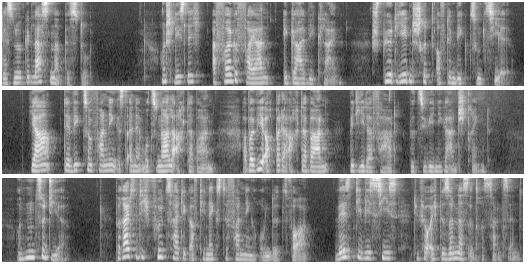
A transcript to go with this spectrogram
desto gelassener bist du. Und schließlich Erfolge feiern, egal wie klein. Spürt jeden Schritt auf dem Weg zum Ziel. Ja, der Weg zum Funding ist eine emotionale Achterbahn, aber wie auch bei der Achterbahn, mit jeder Fahrt wird sie weniger anstrengend. Und nun zu dir. Bereite dich frühzeitig auf die nächste Funding-Runde vor. Wer sind die VCs, die für euch besonders interessant sind?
